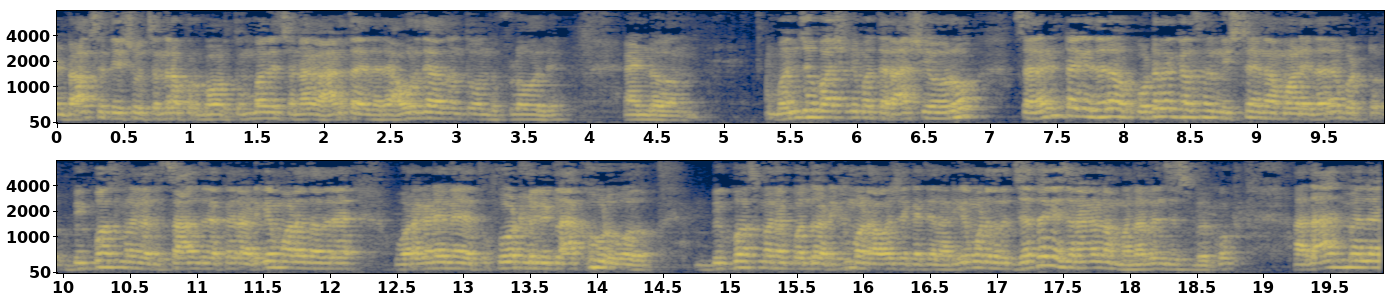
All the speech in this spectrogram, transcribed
ಅಂಡ್ ಡಾಕ್ ಸತೀಶ್, ಚಂದ್ರಪ್ರಭಾ ಅವ್ರು ತುಂಬಾನೇ ಚೆನ್ನಾಗಿ ಆಡ್ತಾ ಇದ್ದಾರೆ. ಅವ್ರದೇ ಆದಂತ ಒಂದು ಫ್ಲೋ ಅಲ್ಲಿ. ಅಂಡ್ ಮಂಜು ಭಾಷಣಿ ಮತ್ತೆ ರಾಶಿ ಅವರು ಸೈಲೆಂಟ್ ಆಗಿದ್ದಾರೆ. ಅವ್ರು ಕೊಟ್ಟಿರೋ ಕೆಲಸ ನಿಷ್ಠೆಯನ್ನ ಮಾಡಿದ್ದಾರೆ. ಬಟ್ ಬಿಗ್ ಬಾಸ್ ಮನೆಗೆ ಅದು ಸಾಲದು. ಯಾಕಂದ್ರೆ ಅಡಿಗೆ ಮಾಡೋದಾದ್ರೆ ಹೊರಗಡೆನೆ ಹೋಟ್ಲ್ ಗಿಟ್ಲು ಹಾಕೋಬಿಡ್ಬೋದು ಬಿಗ್ ಬಾಸ್ ಮನೆಗೆ ಬಂದು ಅಡಿಗೆ ಮಾಡೋ ಅವಶ್ಯಕತೆ ಇಲ್ಲ. ಅಡಿಗೆ ಮಾಡೋದ್ರ ಜೊತೆಗೆ ಜನಗಳನ್ನ ಮನರಂಜಿಸಬೇಕು. ಅದಾದ್ಮೇಲೆ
